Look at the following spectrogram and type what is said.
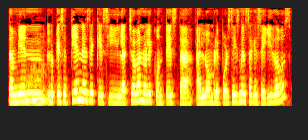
También Mm. lo que se tiene es de que si la chava no le contesta al hombre por seis mensajes seguidos,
